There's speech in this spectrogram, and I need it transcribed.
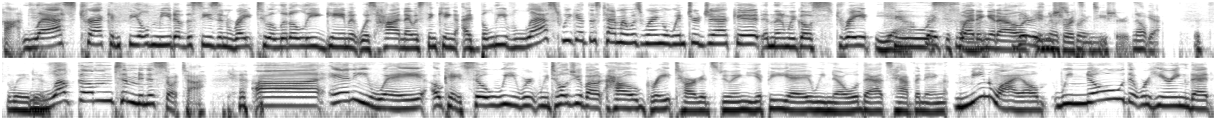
hot. last track and field meet of the season right to a little league game. It was hot, and I was thinking, I believe last week at this time I was wearing a winter jacket, and then we go straight Yeah, to right sweating summer. it out There in no shorts and t-shirts. Nope. Yeah. That's the way it is. Welcome to Minnesota. uh, anyway, okay, so we were we told you about how great Target's doing. Yippee yay! We know that's happening. Meanwhile, we know that we're hearing that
